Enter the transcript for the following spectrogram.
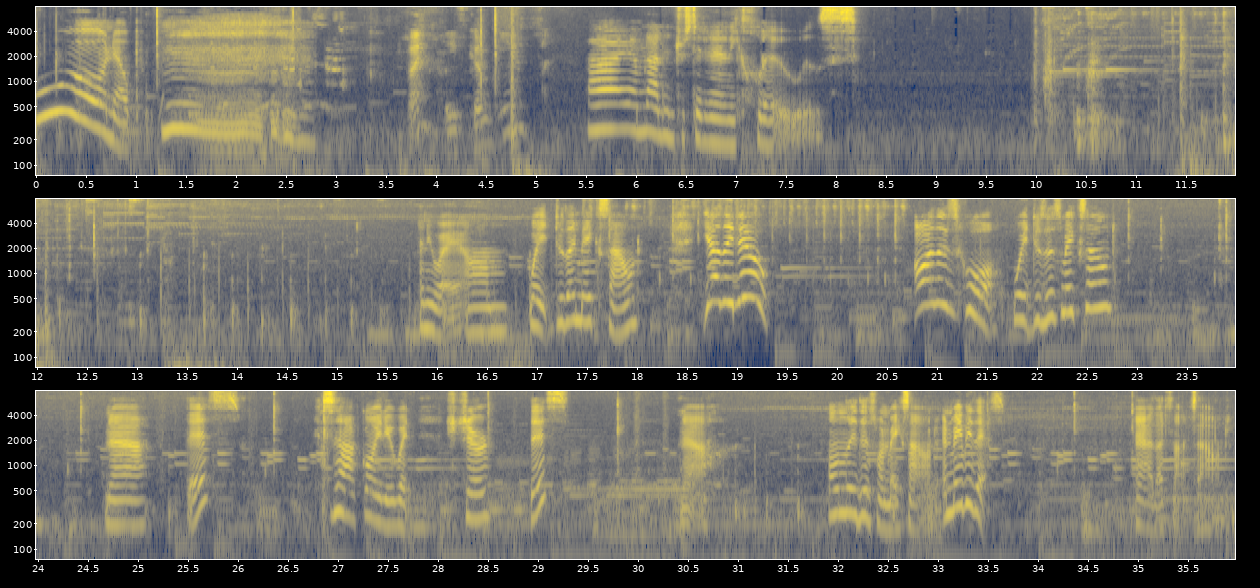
ooh, nope. Right, please come in. I am not interested in any clues. Anyway, um, wait, do they make sound? Yeah, they do! Oh, this is cool. Wait, does this make sound? Nah. This? It's not going to, but sure. this? Nah. Only this one makes sound. And maybe this. Yeah, that's not sound.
